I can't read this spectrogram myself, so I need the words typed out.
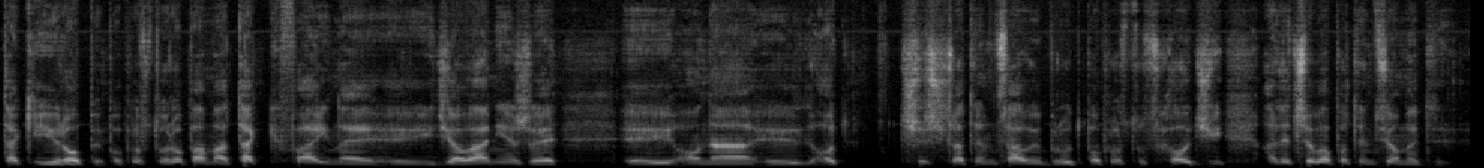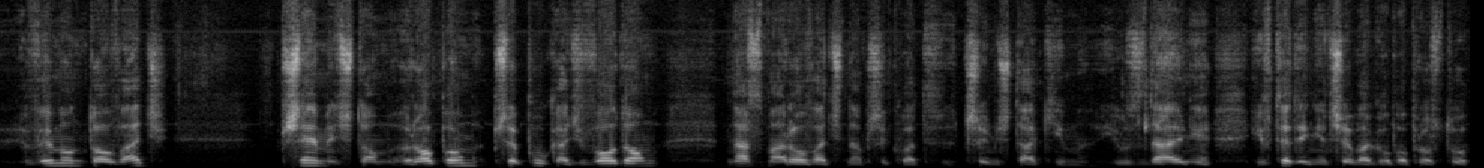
takiej ropy. Po prostu ropa ma tak fajne y, działanie, że y, ona y, oczyszcza ten cały brud, po prostu schodzi, ale trzeba potencjometr wymontować, przemyć tą ropą, przepłukać wodą, nasmarować na przykład czymś takim już zdalnie i wtedy nie trzeba go po prostu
